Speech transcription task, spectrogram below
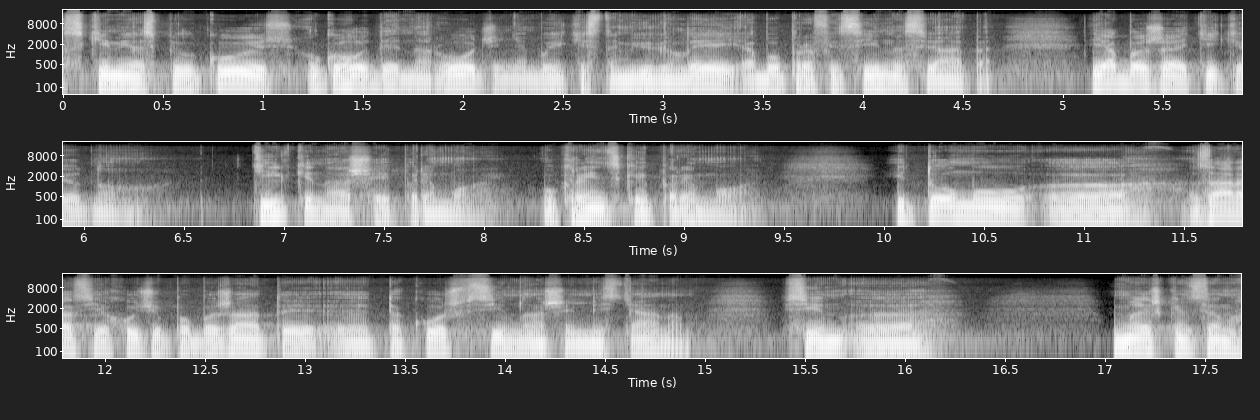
з ким я спілкуюсь, у кого день народження, або якийсь там ювілей, або професійне свято, я бажаю тільки одного: тільки нашої перемоги, української перемоги. І тому е, зараз я хочу побажати е, також всім нашим містянам, всім е, мешканцям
